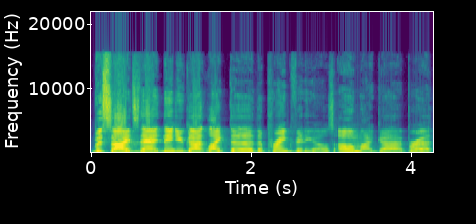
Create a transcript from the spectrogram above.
besides that, then you got like the the prank videos. Oh my god, bruh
